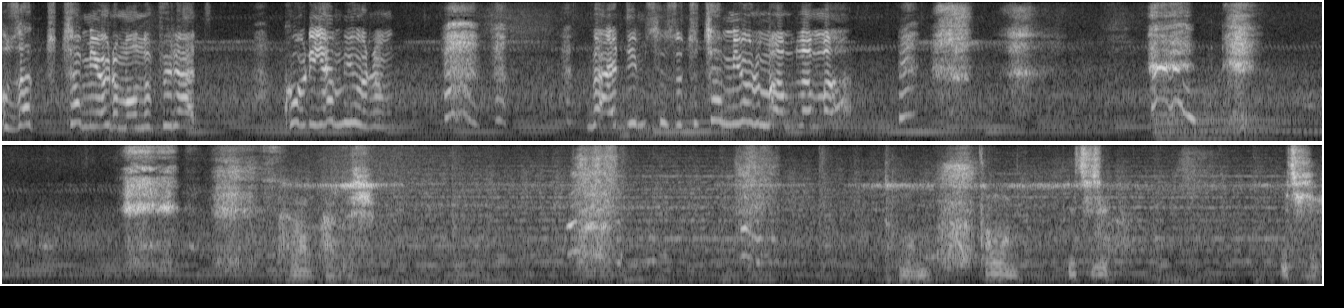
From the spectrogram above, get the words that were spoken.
Uzak tutamıyorum onu Fırat. Koruyamıyorum. Verdiğim sözü tutamıyorum ablama. Tamam kardeşim. Tamam. Tamam. Geçecek. Geçecek.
